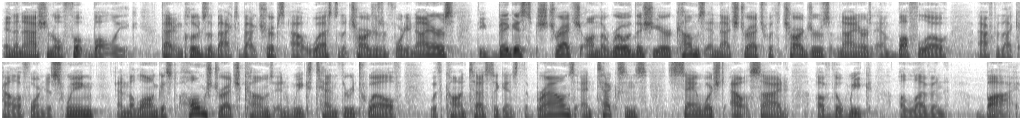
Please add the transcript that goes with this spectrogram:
in the National Football League. That includes the back to back trips out west to the Chargers and 49ers. The biggest stretch on the road this year comes in that stretch with Chargers, Niners, and Buffalo after that California swing. And the longest home stretch comes in weeks 10 through 12 with contests against the Browns and Texans sandwiched outside of the week 11 bye.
